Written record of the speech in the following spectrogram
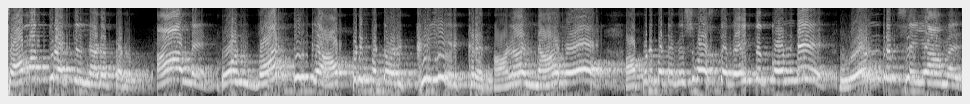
சமுத்திரத்தில் நடப்படும். ஆமென். உன் வார்த்தைக்கு அப்படிப்பட்ட ஒரு கிரியை இருக்கிறது. ஆனால் நாமோ அப்படிப்பட்ட விசுவாசத்தை வைத்துக் கொண்டு ஒன்றும் செய்யாமல்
